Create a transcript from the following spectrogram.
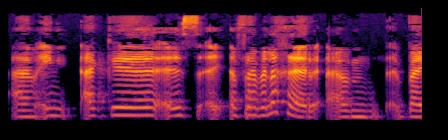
Ehm um, en ek uh, is 'n vrywilliger ehm um, by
